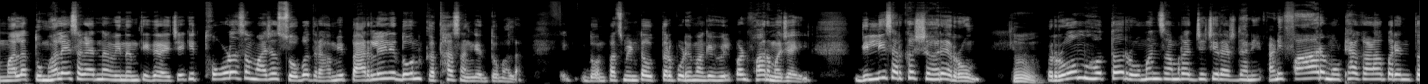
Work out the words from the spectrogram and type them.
मला तुम्हालाही सगळ्यांना विनंती करायची आहे की थोडंसं माझ्या सोबत राहा. मी पॅरलेली दोन कथा सांगेन तुम्हाला. एक दोन पाच मिनिटं उत्तर पुढे मागे होईल पण फार मजा येईल. दिल्लीसारखं शहर आहे रोम. रोम होतं रोमन साम्राज्याची राजधानी आणि फार मोठ्या काळापर्यंत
